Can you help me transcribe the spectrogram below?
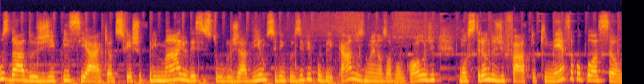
Os dados de PCR, que é o desfecho primário desse estudo, já haviam sido inclusive publicados no Annals of Oncology, mostrando de fato que nessa população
